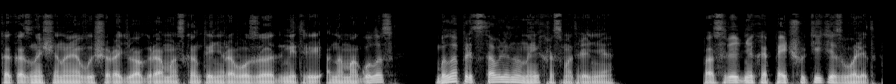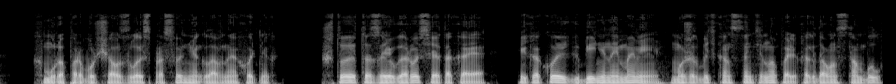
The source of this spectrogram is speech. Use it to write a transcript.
как означенная выше радиограмма с контейнеровоза Дмитрий Аномагулос была представлена на их рассмотрение. «Посредник опять шутить изволит», — хмуро пробурчал злой спросонья главный охотник. «Что это за Югороссия такая, и какой к Бениной маме может быть Константинополь, когда он Стамбул?»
